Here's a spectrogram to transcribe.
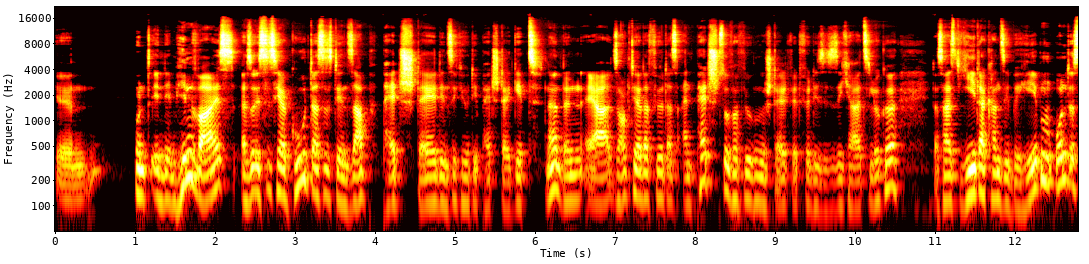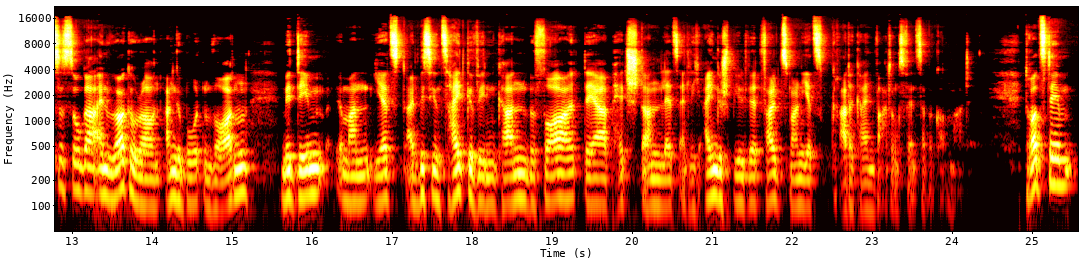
ähm, und in dem Hinweis, also ist es ja gut, dass es den Sub-Patch Day, den Security Patch Day gibt, ne? denn er sorgt ja dafür, dass ein Patch zur Verfügung gestellt wird für diese Sicherheitslücke. Das heißt, jeder kann sie beheben und es ist sogar ein Workaround angeboten worden, mit dem man jetzt ein bisschen Zeit gewinnen kann, bevor der Patch dann letztendlich eingespielt wird, falls man jetzt gerade kein Wartungsfenster bekommen hat. Trotzdem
